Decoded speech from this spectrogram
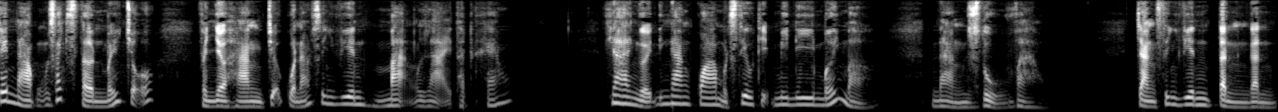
Cái nào cũng rách sờn mấy chỗ, phải nhờ hàng chữa quần áo sinh viên mạng lại thật khéo. Khi hai người đi ngang qua một siêu thị mini mới mở, nàng rủ vào. Chàng sinh viên tần ngần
